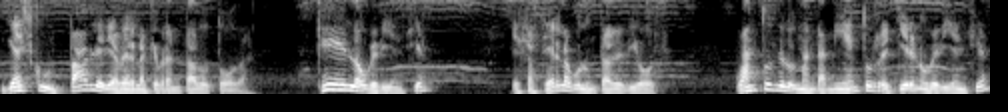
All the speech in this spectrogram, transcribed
ya es culpable de haberla quebrantado toda. ¿Qué es la obediencia? Es hacer la voluntad de Dios. ¿Cuántos de los mandamientos requieren obediencia?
